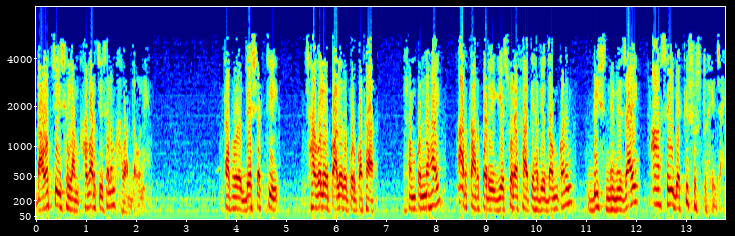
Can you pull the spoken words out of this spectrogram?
দাওয়াত চেয়েছিলাম, খাবার চেয়েছিলাম, খাবার দেওনি। তারপরে বেশ একটি ছাগলের পালের উপর কথা সম্পন্ন হয়, আর তারপরে গিয়ে সোরা ফাতিহা দিয়ে দম করেন, বিষ নেমে যায়, আর সেই ব্যক্তি সুস্থ হয়ে যায়।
